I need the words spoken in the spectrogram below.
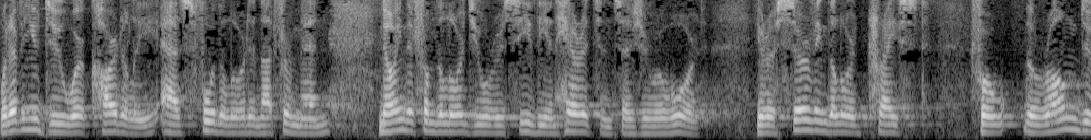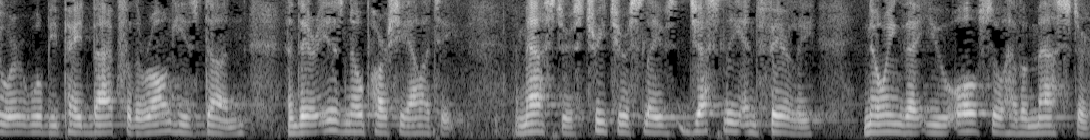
Whatever you do, work heartily as for the Lord and not for men, knowing that from the Lord you will receive the inheritance as your reward. You are serving the Lord Christ, for the wrongdoer will be paid back for the wrong he has done, and there is no partiality. Masters, treat your slaves justly and fairly, knowing that you also have a master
